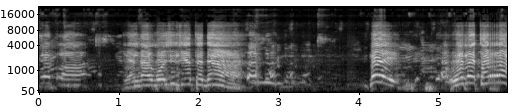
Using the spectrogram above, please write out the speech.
చేతురా? ఎంత కోసి చేస్తుందా ఓమే తర్రా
